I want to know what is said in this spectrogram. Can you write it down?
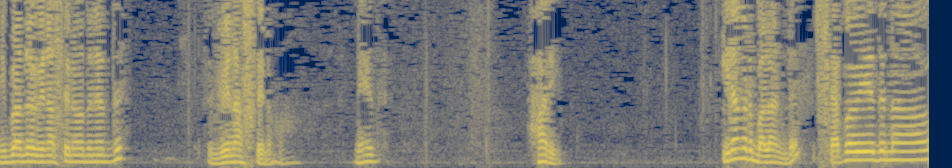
නිබඳව වෙනස් වෙනවද නැද්ද? වෙනස් වෙනවා. නේද? හරි. ඊළඟට බලන්න සැප වේදනාව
